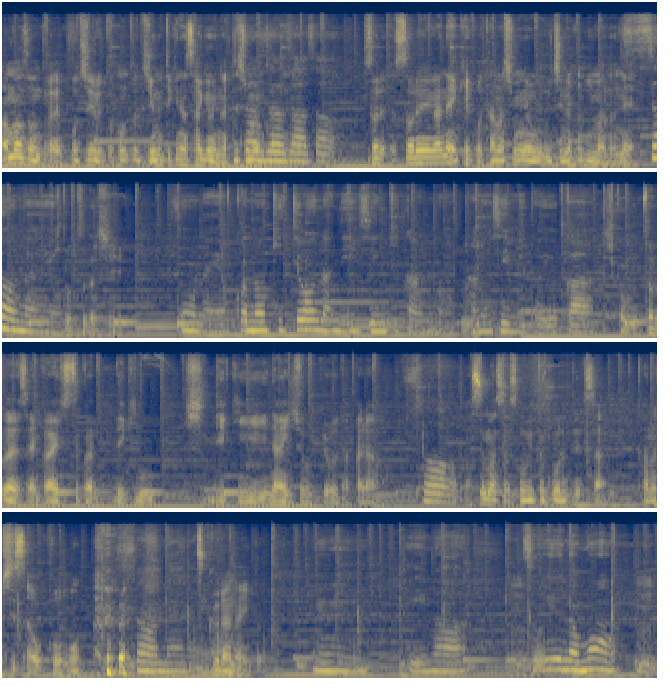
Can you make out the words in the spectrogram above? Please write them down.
アマゾンとかでポチると本当事務的な作業になってしまうから、ね、そうそうそうそれそれがね結構楽しみのうちの今のねそうなんよ。一つだし。そうなんよ。この貴重な妊娠期間の楽しみというか、しかもただでさえ外出とかできしできない状況だから。そますますそういうところでさ楽しさをこうそうなの作らないと、うん。で今はうん。そういうのもうん。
